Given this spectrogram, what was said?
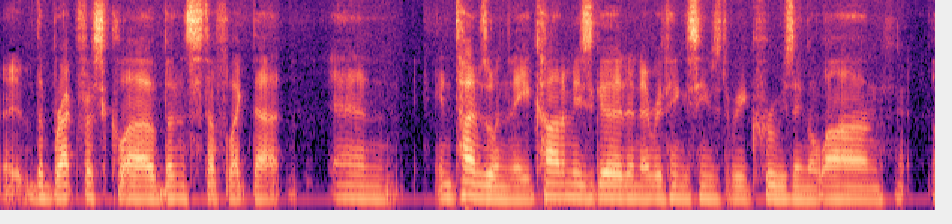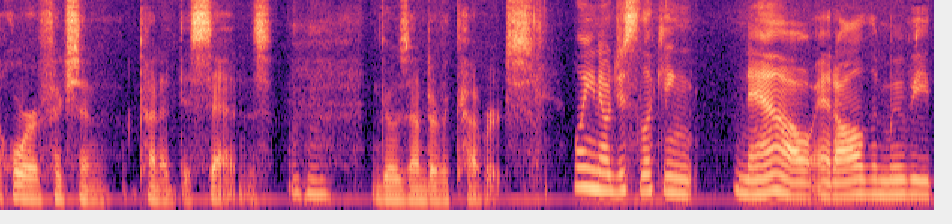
uh, The Breakfast Club, and stuff like that. And in times when the economy's good and everything seems to be cruising along, the horror fiction kind of descends, Mm-hmm. and goes under the covers. Well, you know, just looking now at all the movie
